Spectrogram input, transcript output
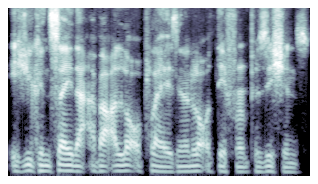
is you can say that about a lot of players in a lot of different positions.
